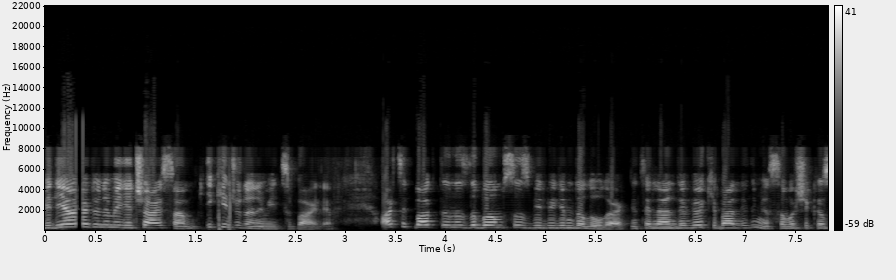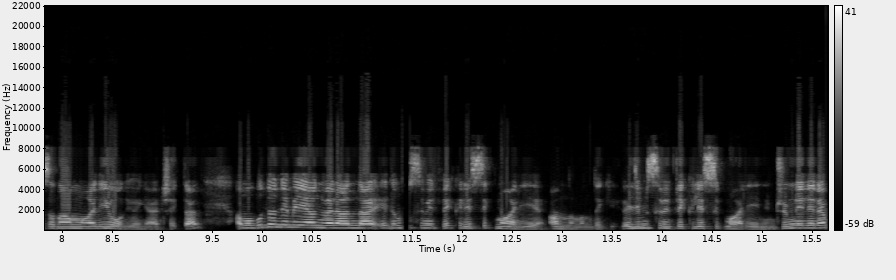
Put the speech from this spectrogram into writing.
Ve diğer döneme geçersem ikinci dönem itibariyle. Artık baktığınızda bağımsız bir bilim dalı olarak nitelendiriliyor ki ben dedim ya savaşı kazanan maliye oluyor gerçekten. Ama bu döneme yön verenler Adam Smith ve klasik maliye anlamındaki Adam Smith ve klasik maliyenin cümleleri.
